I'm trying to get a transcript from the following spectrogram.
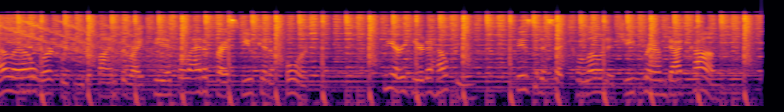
LL work with you to find the right vehicle at a price you can afford. We are here to help you. Visit us at kelownajeepram.com.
